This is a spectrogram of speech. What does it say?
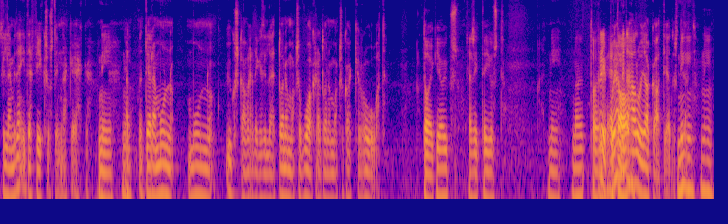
Sillä miten itse fiksusti näkee ehkä. Niin, mä, niin. mä tiedän mun, mun yksi kaveri teki silleen, että toinen maksoi vuokra, toinen maksoi kaikki ruuat. Toikin on yksi. Ja sitten just, niin. No toi, Riippuu ihan on... mitä haluaa jakaa tietysti. Niin, että. niin.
